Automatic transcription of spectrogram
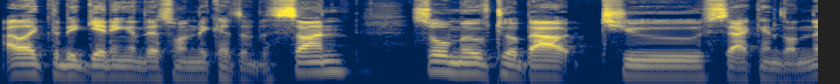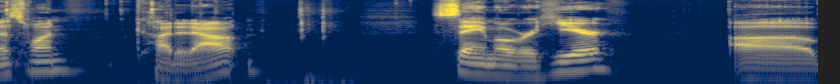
I like the beginning of this one because of the sun. So we'll move to about two seconds on this one. Cut it out. Same over here. Uh,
